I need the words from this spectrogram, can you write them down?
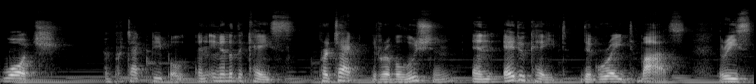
watch and protect people, and in another case, protect the revolution and educate the great mass there is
